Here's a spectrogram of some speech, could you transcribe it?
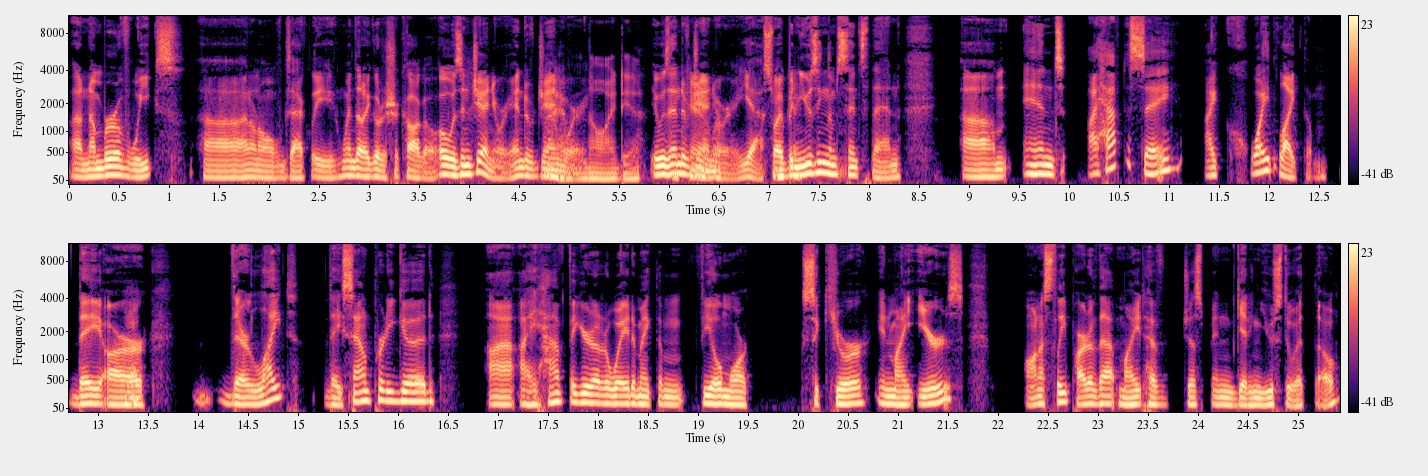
a number of weeks. Uh, I don't know exactly when did I go to Chicago. Oh, it was in January, end of January. I have no idea. It was end of Can't. January. Yeah. So I've been using them since then. Um, and I have to say, I quite like them. They are, they're light. They sound pretty good. Uh, I have figured out a way to make them feel more secure in my ears. Honestly, part of that might have just been getting used to it though.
